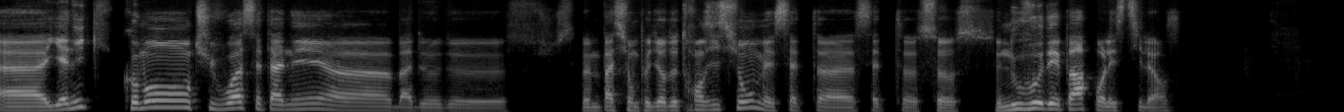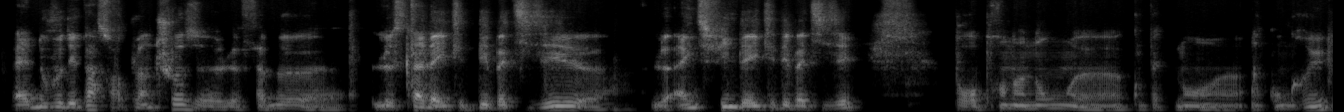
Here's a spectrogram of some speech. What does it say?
Yannick, comment tu vois cette année bah de, même pas si on peut dire de transition, mais cette, euh, ce, nouveau départ pour les Steelers? Ben, Nouveau départ sur plein de choses. Le fameux euh, le stade a été débaptisé, euh, le Heinz Field a été débaptisé pour reprendre un nom complètement incongru.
